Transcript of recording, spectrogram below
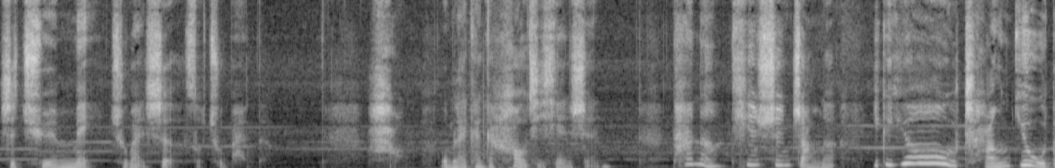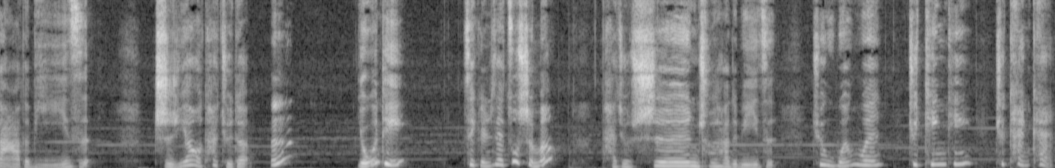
是全美出版社所出版的。好，我们来看看好奇先生。他呢，天生长了一个又长又大的鼻子。只要他觉得嗯有问题。这个人在做什么？他就伸出他的鼻子去闻闻，去听听，去看看。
